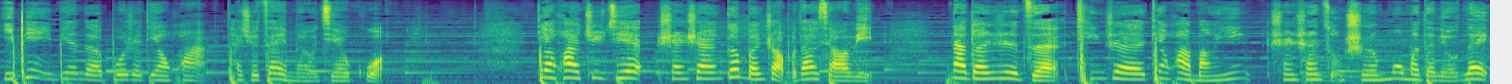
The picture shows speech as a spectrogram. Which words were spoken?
一遍一遍的拨着电话，她却再也没有接过。电话拒接，珊珊根本找不到小李。那段日子，听着电话忙音，珊珊总是默默的流泪。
